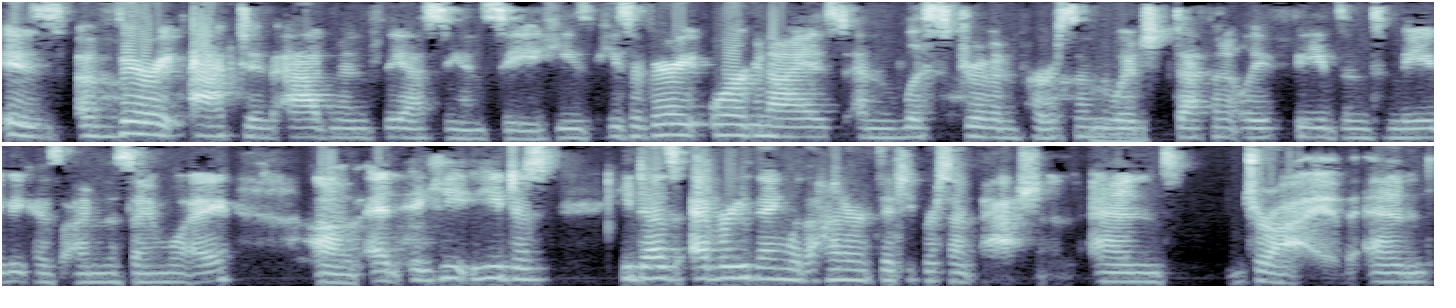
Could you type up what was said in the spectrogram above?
is a very active admin for the SCNC. He's he's a very organized and list driven person, Mhm. which definitely feeds into me because I'm the same way. Um, and he he just he does everything with 150 percent passion and drive. And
